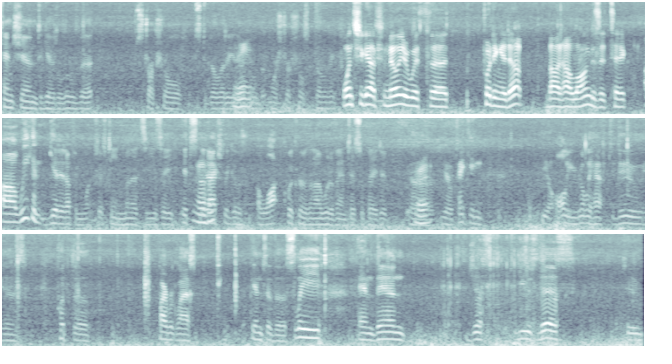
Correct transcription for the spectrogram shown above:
tension to give it a little bit structural stability, a little bit more structural stability. Once you got familiar with uh, putting it up, about how long does it take? Uh, we can get it up in what 15 minutes easy. It's Uh-huh. it actually goes a lot quicker than I would have anticipated. Uh, Right. You know, taking you know all you really have to do is put the fiberglass into the sleeve, and then just use this to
